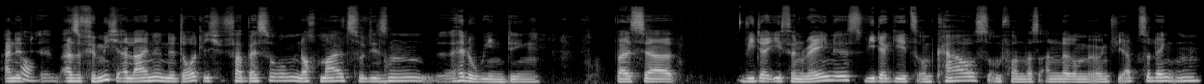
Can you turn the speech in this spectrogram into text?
Eine, Oh. also für mich alleine eine deutliche Verbesserung nochmal zu diesem äh, Halloween-Ding. Weil es ja wieder Ethan Rain ist, wieder geht's um Chaos, um von was anderem irgendwie abzulenken.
